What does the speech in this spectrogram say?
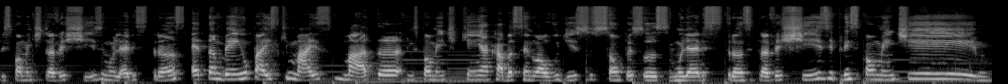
principalmente travestis e mulheres trans, é também o país que mais mata, principalmente quem acaba sendo alvo disso são pessoas, mulheres trans e travestis, e principalmente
